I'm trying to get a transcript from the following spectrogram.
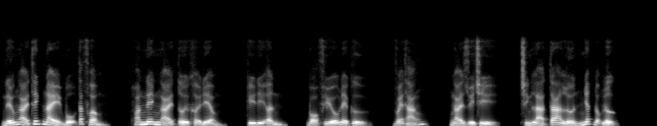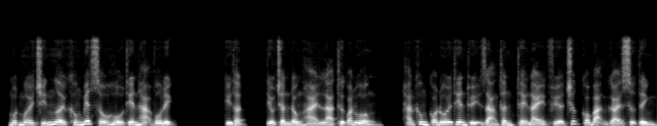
Nếu ngài thích này bộ tác phẩm, hoan nên ngài tới khởi điểm, kỳ đi ẩn, bỏ phiếu đề cử, vẽ thắng, ngài duy trì, chính là ta lớn nhất động lực. Một mười chín người không biết xấu hổ thiên hạ vô địch. Kỳ thật, tiểu Trần Đồng hải là thứ quan uổng, hắn không có đối thiên thụy giảng thân thể này phía trước có bạn gái sự tình,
